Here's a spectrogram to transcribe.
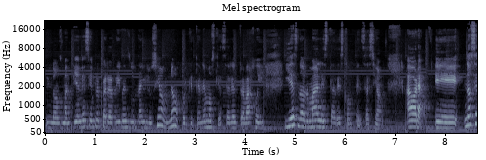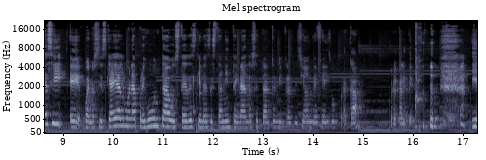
nos mantiene siempre para arriba es una ilusión, no, porque tenemos que hacer el trabajo y, y es normal esta descompensación. Ahora, eh, no sé si, eh, bueno, si es que hay alguna pregunta, ustedes quienes están integrándose tanto en mi transmisión de Facebook por acá, por acá le tengo. y,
